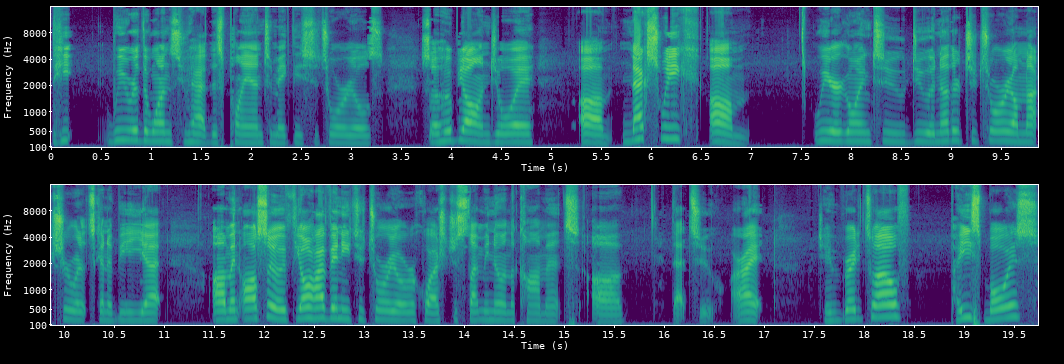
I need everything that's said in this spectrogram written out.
he we were the ones who had this plan to make these tutorials. So I hope y'all enjoy. Um, next week, um, we are going to do another tutorial. I'm not sure what it's going to be yet. Um, and also, if y'all have any tutorial requests, just let me know in the comments. Uh, that too. Alright. JB Brady 12. Peace, boys.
